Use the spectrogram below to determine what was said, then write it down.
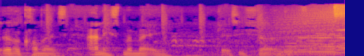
Whoever comments, Anis Mehmeti gets his shirt.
